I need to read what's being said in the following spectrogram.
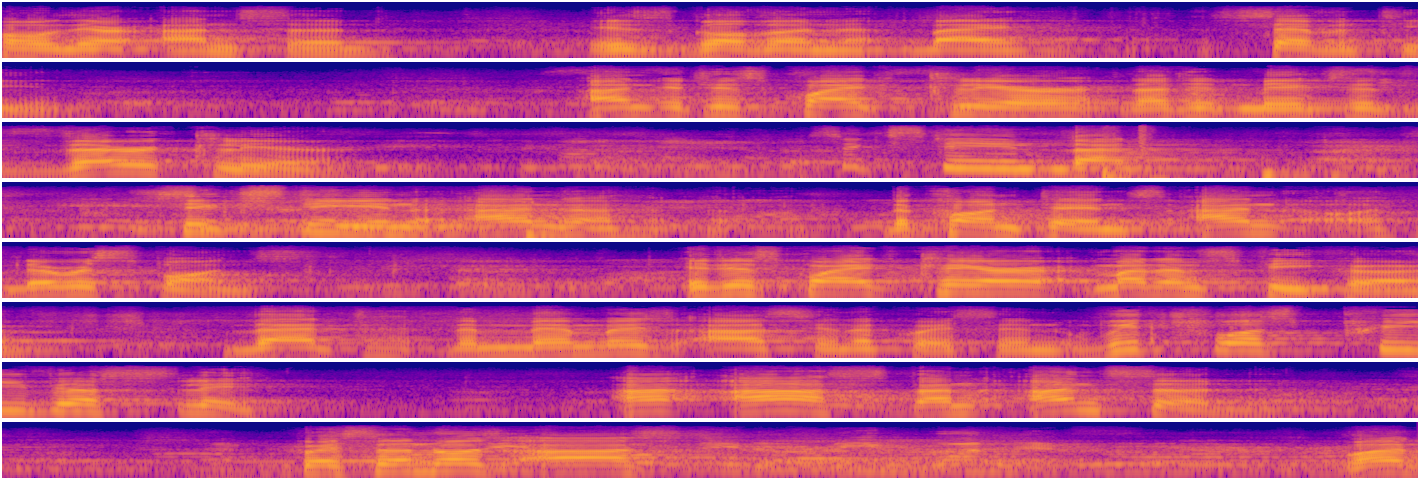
how they're answered is governed by 17. And it is quite clear that it makes it very clear 16. that 16 and uh, the contents and uh, the response. It is quite clear, Madam Speaker, that the member is asking a question which was previously asked and answered. Question was asked. What?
